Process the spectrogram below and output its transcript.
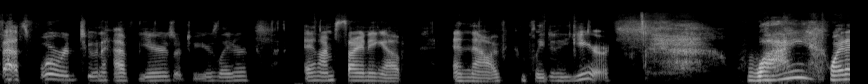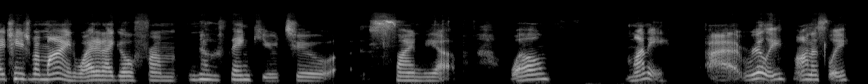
Fast forward two and a half years or two years later, and I'm signing up, and now I've completed a year. Why? Why did I change my mind? Why did I go from no thank you to sign me up? Well, money really, honestly,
